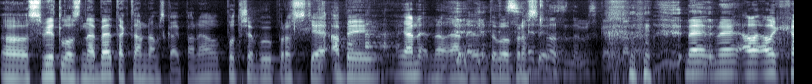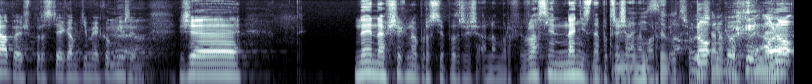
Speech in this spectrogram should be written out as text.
uh, světlo z nebe, tak tam dám sky panel. Potřebuju prostě, aby, já, ne, no, já nevím, to bylo prostě, ne, ne, ale, ale chápeš prostě, kam tím jako mířím. Že ne na všechno prostě potřebuješ anamorfy. Vlastně na nic nepotřebuješ Na nic anamorfy. nepotřebuješ No, anamorfy. jako- Na, ono-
